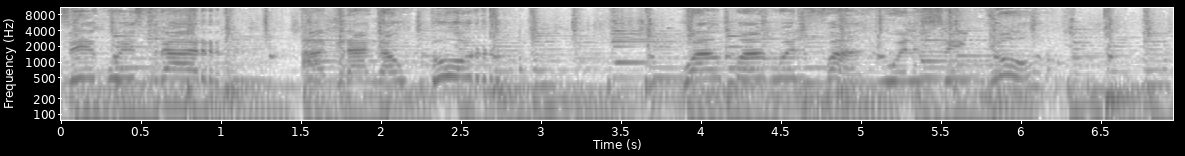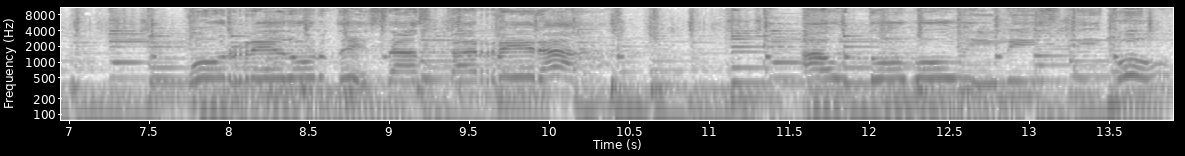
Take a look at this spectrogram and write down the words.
secuestrar a gran autor, Juan Manuel Fangio el señor, corredor de esas carreras, automovilístico,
